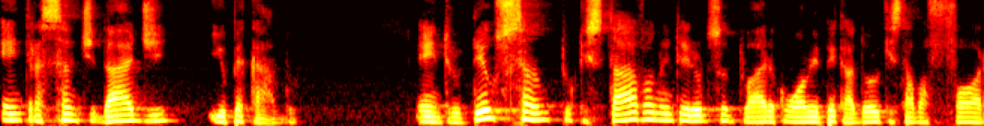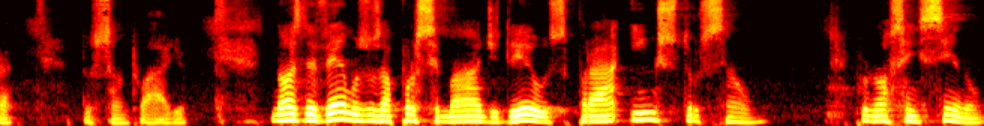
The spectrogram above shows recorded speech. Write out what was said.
entre a santidade e o pecado entre o Deus Santo que estava no interior do santuário com o homem pecador que estava fora do santuário. Nós devemos nos aproximar de Deus para instrução, para o nosso ensino,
